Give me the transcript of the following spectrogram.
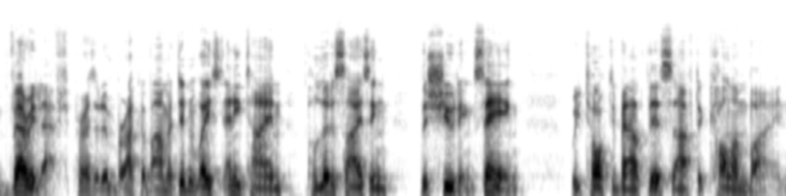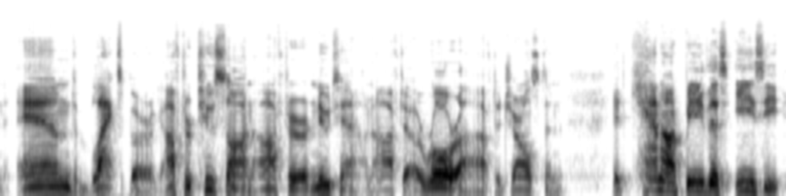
very left. President Barack Obama didn't waste any time politicizing the shooting, saying, We talked about this after Columbine and Blacksburg, after Tucson, after Newtown, after Aurora, after Charleston. It cannot be this easy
